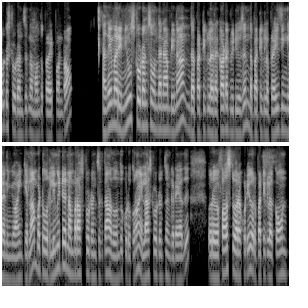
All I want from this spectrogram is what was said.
ஓல்டு ஸ்டூடெண்ட்ஸுக்கு நம்ம வந்து ப்ரொவைட் பண்றோம். அதே மாதிரி நியூ ஸ்டூடண்ட்ஸும் வந்து என்ன இந்த பர்டிகுலர் ரெக்கார்டட் வீடியோஸ் இந்த பர்டிகுலர் பிரைசிங்ல நீங்க வாங்கிக்கலாம். பட் ஒரு லிமிடெட் நம்பர் ஆஃப் ஸ்டூடெண்ட்ஸ்க்கு தான் அது வந்து கொடுக்குறோம் எல்லா ஸ்டூடெண்ட்ஸும் கிடையாது. ஒரு ஃபர்ஸ்ட் வரக்கூடிய ஒரு பர்டிகுலர் கவுண்ட்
